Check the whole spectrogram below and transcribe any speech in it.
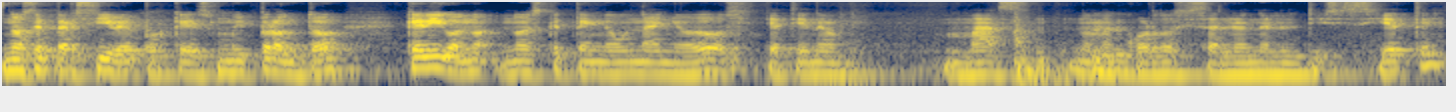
no se percibe porque es muy pronto, que digo, no, no es que tenga un año o dos, ya tiene más, no me acuerdo si salió en el 17,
